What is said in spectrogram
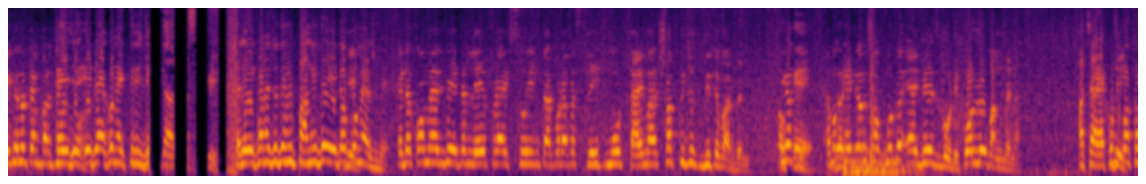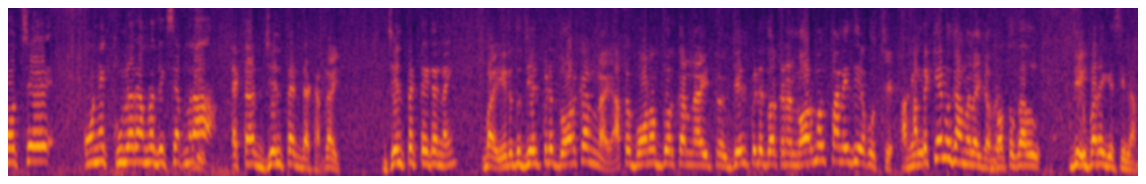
এখানেও টেম্পারেচার এই যে এটা এখন একত্রিশ তাহলে এখানে যদি আমি পানি দেই এটা। কমে আসবে। এটা কমে আসবে এটা লেফট রাইট সুইং তারপর আপনার স্লিপ মোড টাইমার সবকিছু দিতে পারবেন। ঠিক আছে? এবং এটা হলো সম্পূর্ণ এবিএস বডি পড়লেও ভাঙবে না। আচ্ছা এখন কথা হচ্ছে অনেক কুলারে আমরা দেখছি আপনারা একটা জেল প্যাড দেখান। রাইট জেল প্যাডটা এটা নাই। ভাই এটা তো জেল পেটের দরকার নাই। আপনার বরফ দরকার নাই জেল পেটের দরকার নাই নর্মাল পানি দিয়ে হচ্ছে। আমি- আপনি কেন ঝামেলায় যাবেন? গতকাল সুপারে গেছিলাম।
